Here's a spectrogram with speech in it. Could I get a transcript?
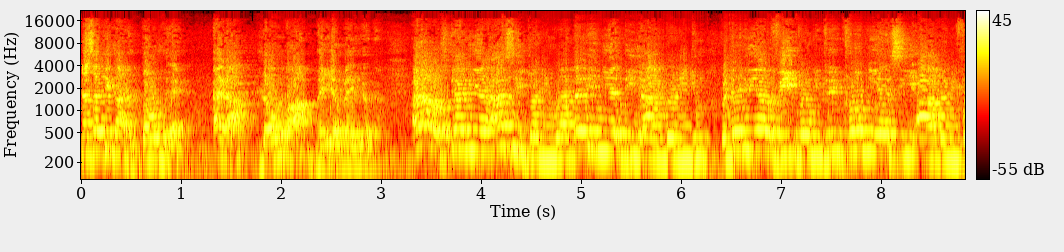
20ကနေ30အဲ့ဒါလုံးဝမရပဲရွတ်တာ အဲ့တော့ scanning SC21 titanium DI22 vanadium V23 chromium CR24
